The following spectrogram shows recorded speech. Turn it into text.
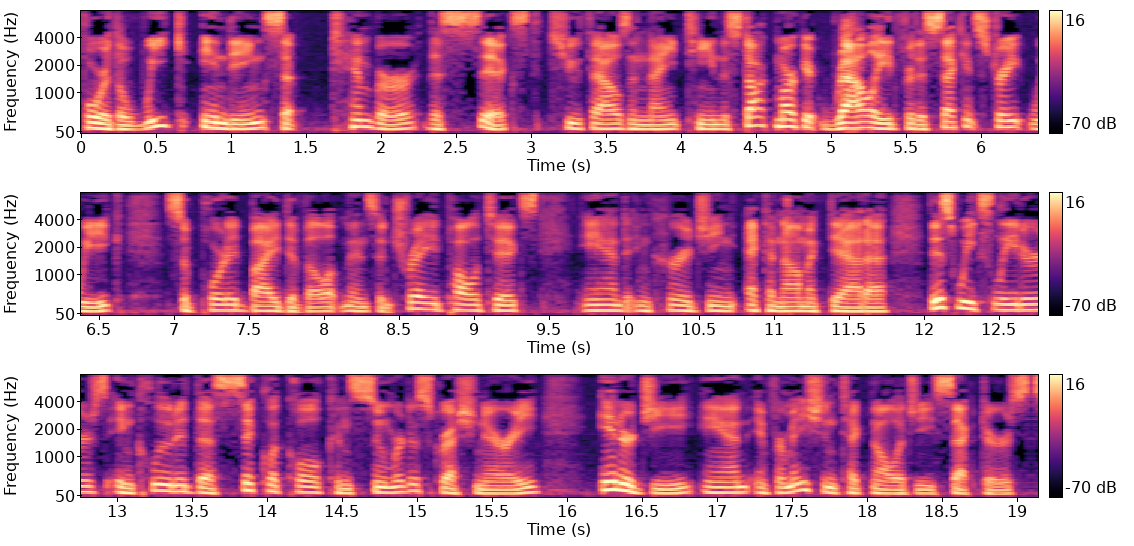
For the week ending September the 6th, 2019, the stock market rallied for the second straight week, supported by developments in trade, politics, and encouraging economic data. This week's leaders included the cyclical consumer discretionary energy and information technology sectors,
